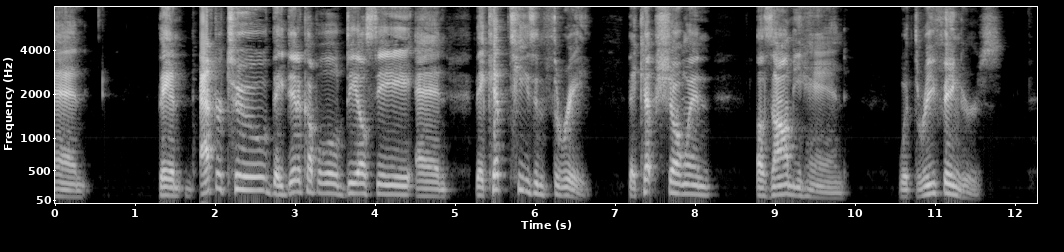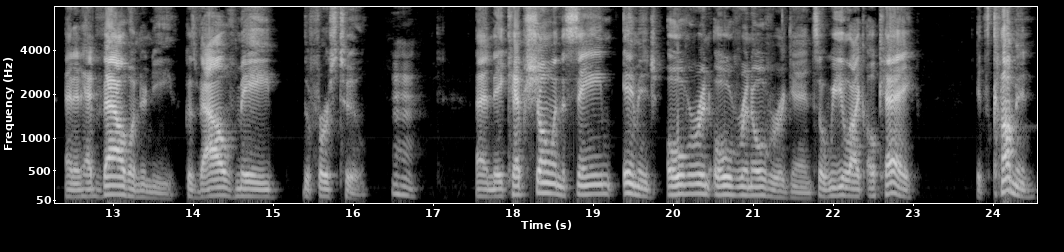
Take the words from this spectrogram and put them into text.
And they after two, they did a couple little DLC and they kept teasing three. They kept showing a zombie hand with three fingers, and it had Valve underneath because Valve made the first 2 mm-hmm. And they kept showing the same image over and over and over again. So we like, okay, it's coming.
